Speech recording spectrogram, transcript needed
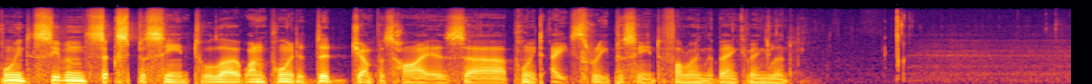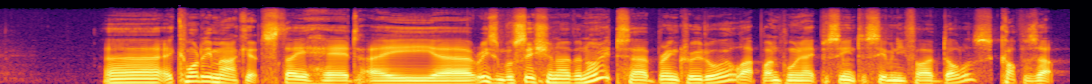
0.76%, although at one point it did jump as high as uh, 0.83% following the Bank of England. Uh, commodity markets, they had a uh, reasonable session overnight. Uh, Brent crude oil up 1.8% to $75. Copper's up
